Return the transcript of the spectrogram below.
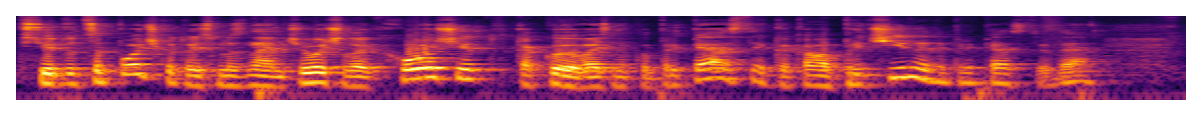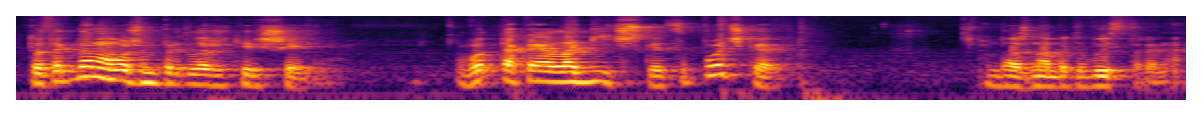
всю эту цепочку, то есть мы знаем, чего человек хочет, какое возникло препятствие, какова причина этого препятствия, да, то тогда мы можем предложить решение. Вот такая логическая цепочка должна быть выстроена.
